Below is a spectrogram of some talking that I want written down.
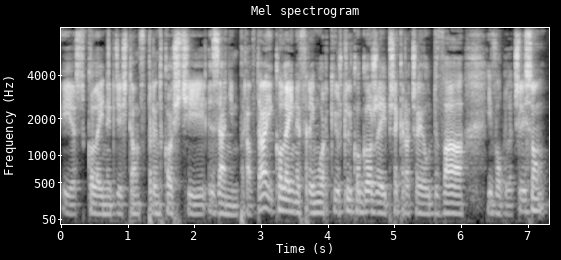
i jest kolejny gdzieś tam w prędkości za nim, prawda? I kolejne frameworki już tylko gorzej przekraczają 2 i w ogóle, czyli są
